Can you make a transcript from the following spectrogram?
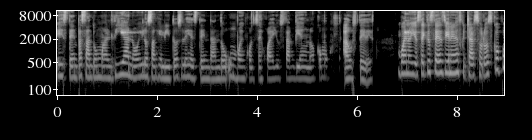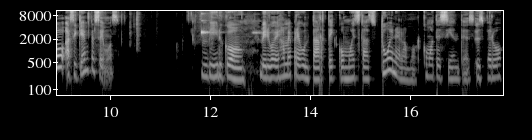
estén pasando un mal día, ¿no? Y los angelitos les estén dando un buen consejo a ellos también, ¿no? Como a ustedes. Bueno, yo sé que ustedes vienen a escuchar su horóscopo, así que empecemos. Virgo, Virgo, déjame preguntarte cómo estás tú en el amor, cómo te sientes. Espero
